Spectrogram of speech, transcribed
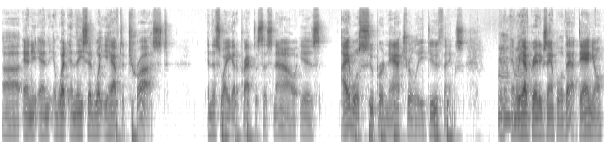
uh, and and what and then he said what you have to trust, and this is why you got to practice this now is I will supernaturally do things, and, and we have great example of that. Daniel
